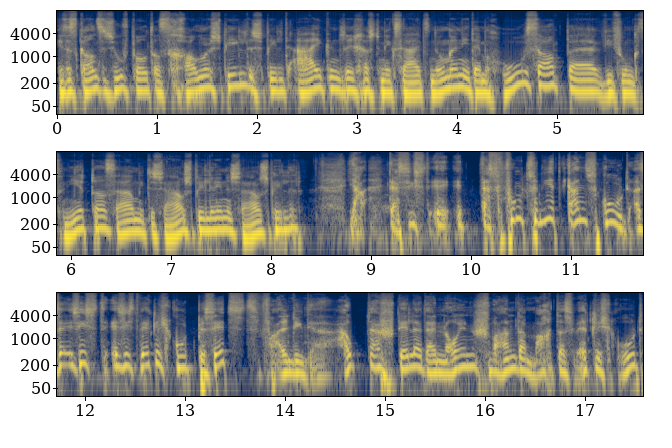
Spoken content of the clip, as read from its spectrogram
Ja, das Ganze ist aufgebaut als Kammerspiel. Das spielt eigentlich, hast du mir gesagt, nur in dem Haus ab. Äh, wie funktioniert das auch mit den Schauspielerinnen und Schauspielern? Ja, das ist, äh, das funktioniert ganz gut. Also es ist, es ist wirklich gut besetzt. Vor allen Dingen der Hauptdarsteller, der neuen Schwan, der macht das wirklich gut.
